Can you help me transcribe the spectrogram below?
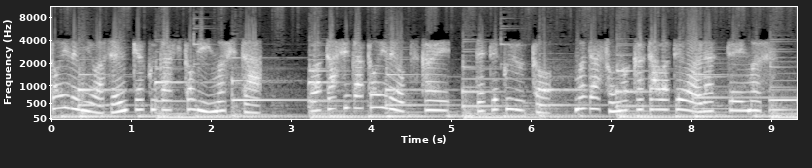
トイレには先客が一人いました。私がトイレを使い、出てくると、まだその方は手を洗っています。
